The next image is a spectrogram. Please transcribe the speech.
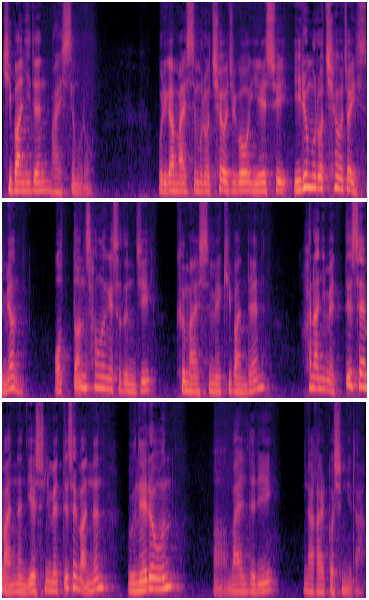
기반이 된 말씀으로 우리가 말씀으로 채워지고 예수의 이름으로 채워져 있으면 어떤 상황에서든지 그 말씀에 기반된 하나님의 뜻에 맞는 예수님의 뜻에 맞는 은혜로운 어, 말들이 나갈 것입니다.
